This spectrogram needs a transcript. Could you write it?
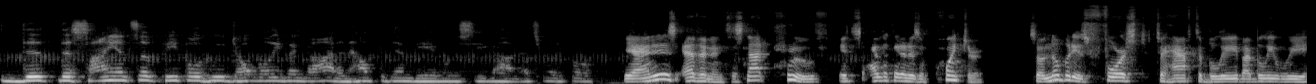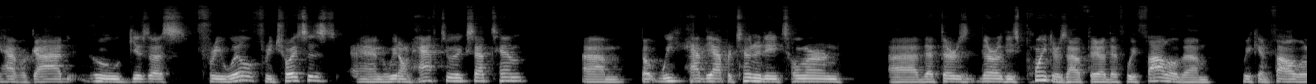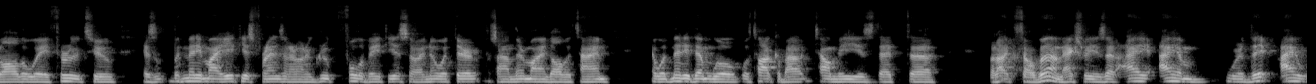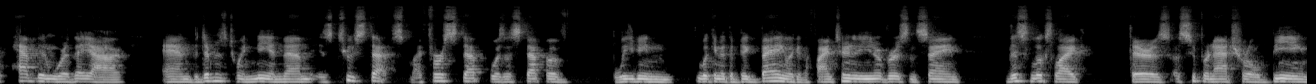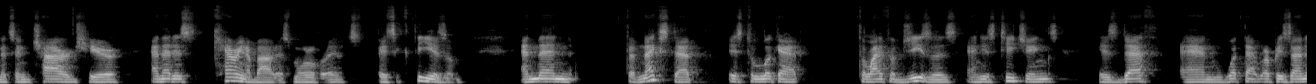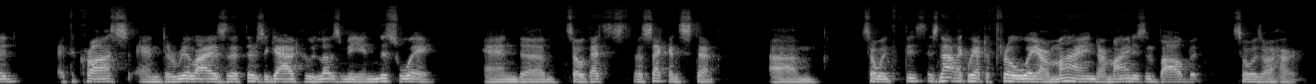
the the science of people who don't believe in God and help them be able to see God. That's really cool. Yeah, and it is evidence. It's not proof. It's I look at it as a pointer. So nobody is forced to have to believe. I believe we have a God who gives us free will, free choices, and we don't have to accept Him. Um, but we have the opportunity to learn uh, that there's there are these pointers out there that if we follow them, we can follow it all the way through to as with many of my atheist friends and i run a group full of atheists so i know what they're what's on their mind all the time and what many of them will will talk about tell me is that uh, what i tell them actually is that i i am where they i have been where they are and the difference between me and them is two steps my first step was a step of believing looking at the big bang looking at the fine-tuning of the universe and saying this looks like there's a supernatural being that's in charge here and that is caring about us, moreover. It's basic theism. And then the next step is to look at the life of Jesus and his teachings, his death, and what that represented at the cross, and to realize that there's a God who loves me in this way. And um, so that's the second step. Um, so it, it's not like we have to throw away our mind. Our mind is involved, but so is our heart.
